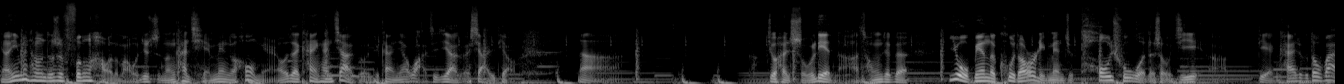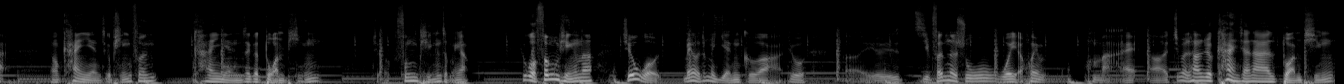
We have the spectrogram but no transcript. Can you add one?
然后因为他们都是封好的嘛，我就只能看前面跟后面，然后再看一看价格，就看一下哇，这价格吓一跳，那就很熟练的啊，从这个右边的裤兜里面就掏出我的手机啊，点开这个豆瓣，然后看一眼这个评分，看一眼这个短评，这个风评怎么样？如果风评呢，其实我没有这么严格啊，就。呃，有几分的书我也会买啊，基本上就看一下它的短评，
